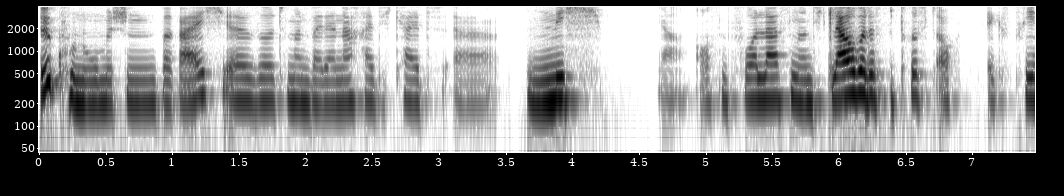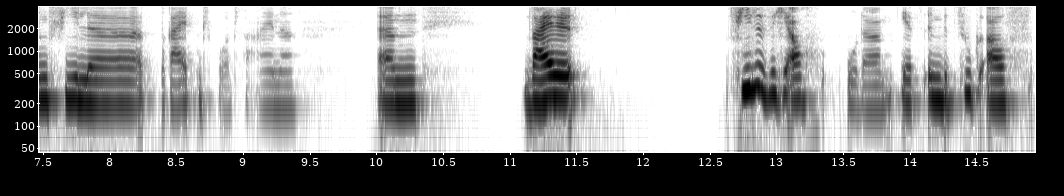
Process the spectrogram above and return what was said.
ökonomischen Bereich äh, sollte man bei der Nachhaltigkeit äh, nicht ja, außen vor lassen. Und ich glaube, das betrifft auch extrem viele Breitensportvereine. Ähm, weil viele sich auch, oder jetzt in Bezug auf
